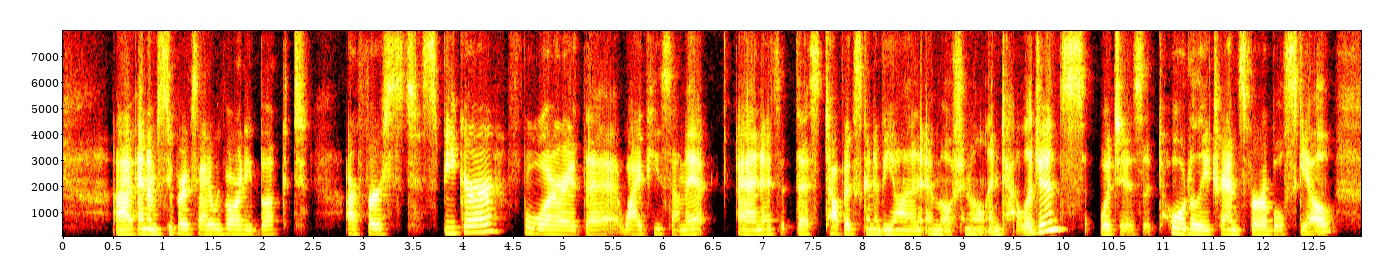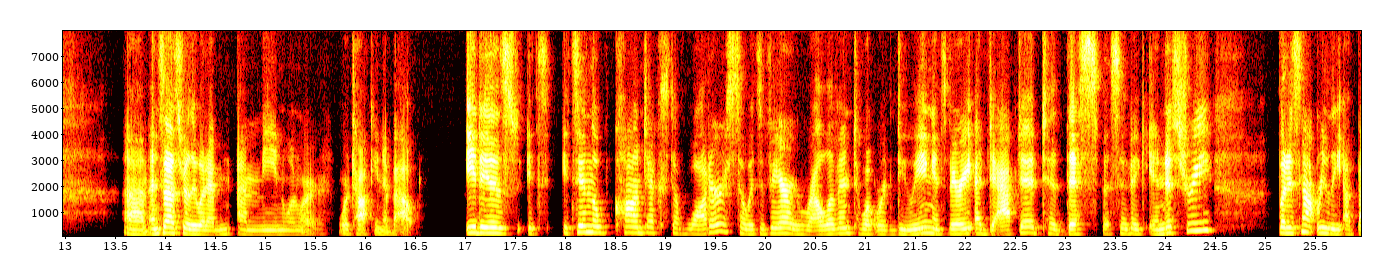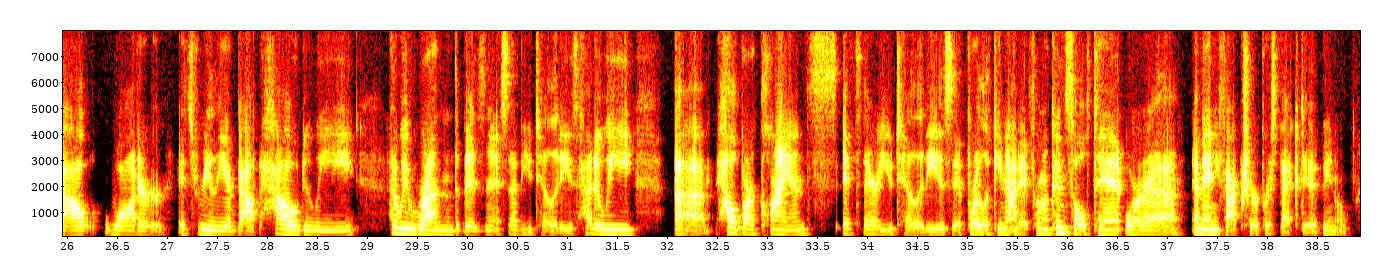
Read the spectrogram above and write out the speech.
Uh, and I'm super excited. We've already booked our first speaker for the YP Summit and it's, this topic's going to be on emotional intelligence, which is a totally transferable skill. Um, and so that's really what I, I mean when we're we're talking about. It is it's it's in the context of water so it's very relevant to what we're doing. It's very adapted to this specific industry but it's not really about water. It's really about how do we how do we run the business of utilities? How do we um, help our clients if they're utilities, if we're looking at it from a consultant or a, a manufacturer perspective, you know,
